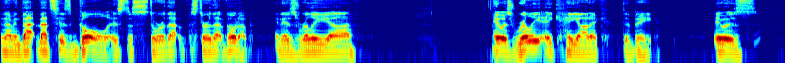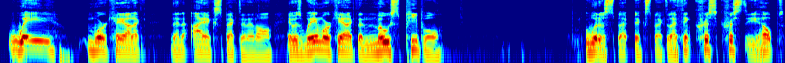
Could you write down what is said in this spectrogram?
I mean that that's his goal is to store that stir that vote up, and it was really uh, it was really a chaotic debate. It was way more chaotic than I expected at all. It was way more chaotic than most people would have spe- expected. I think Chris Christie helped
